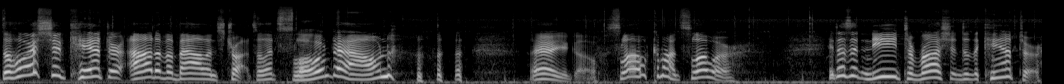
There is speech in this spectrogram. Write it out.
The horse should canter out of a balanced trot. So let's slow him down. there you go. Slow, come on, slower. He doesn't need to rush into the canter.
